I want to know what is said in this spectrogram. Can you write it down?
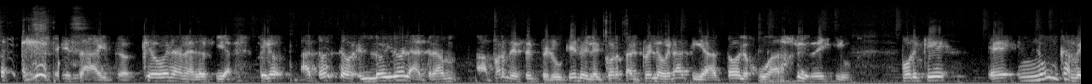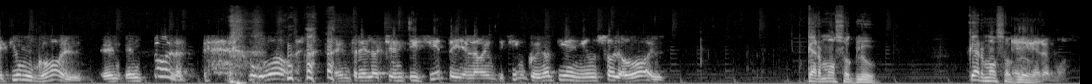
Exacto, qué buena analogía. Pero a todo esto lo idolatran, aparte de ser peluquero y le corta el pelo gratis a todos los jugadores del club, porque eh, nunca metió un gol. En, en todos los. jugó entre el 87 y el 95 y no tiene ni un solo gol. Qué hermoso club. Qué hermoso club. hermoso.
